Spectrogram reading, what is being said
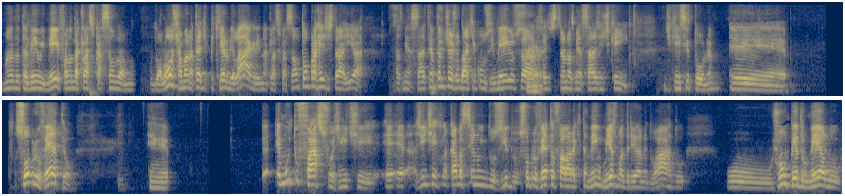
manda também um e-mail falando da classificação do, do Alonso, chamando até de pequeno milagre na classificação. Então, para registrar aí a as mensagens, tentando te ajudar aqui com os e-mails, a, registrando as mensagens de quem, de quem citou. Né? É, sobre o Vettel, é, é, muito fácil a gente. É, é, a gente acaba sendo induzido. Sobre o Vettel falar aqui também, o mesmo Adriano Eduardo, o João Pedro Melo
